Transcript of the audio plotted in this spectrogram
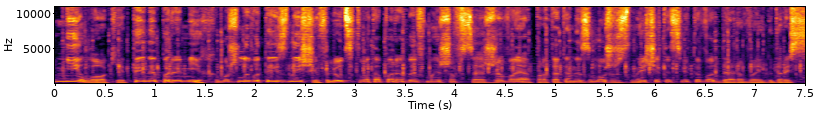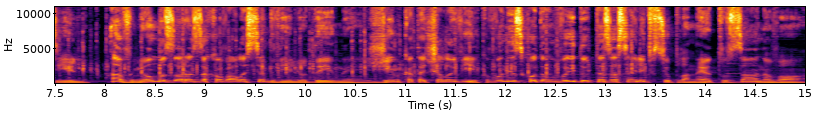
Ні, Локі, ти не переміг. Можливо, ти і знищив людство та перебив майже все живе, проте ти не зможеш знищити світове дерево Ікдрасіль. А в ньому зараз заховалися дві людини: жінка та чоловік. Вони згодом вийдуть та заселять всю планету заново.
